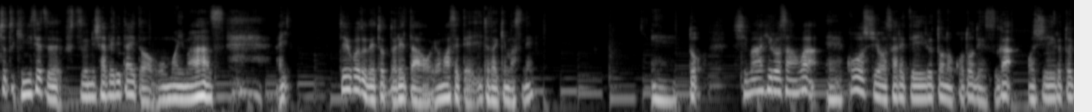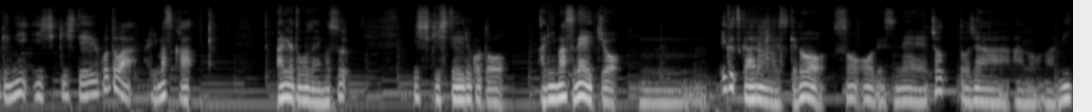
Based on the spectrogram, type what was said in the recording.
ちょっと気にせず普通に喋りたいと思います。はい。ということでちょっとレターを読ませていただきますね。えー、っと、柴弘さんは、えー、講師をされているとのことですが、教えるときに意識していることはありますか？ありがとうございます。意識していることありますね、一応。いくつかあるんですけど、そうですね。ちょっとじゃあ、あの、まあ、3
